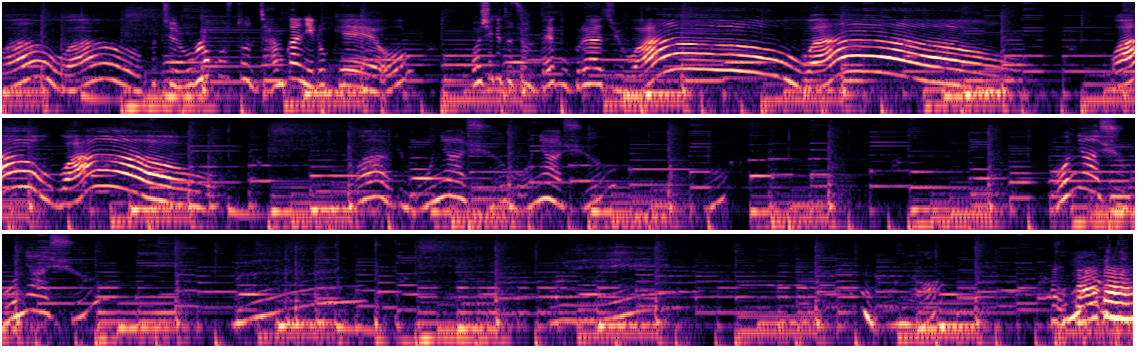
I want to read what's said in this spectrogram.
Wow, wow. 그치, 롤러코스터 잠깐 이렇게, 어? 거시기도 좀 되고 그래야지. Wow, wow. Wow, wow. 와, 여기 뭐냐, 슈? 뭐냐, 슈? 어? 뭐냐 슈 뭐냐 슈? 달달한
